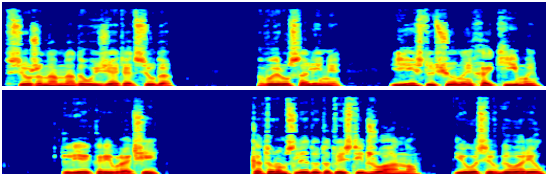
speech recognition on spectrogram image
Все же нам надо уезжать отсюда. В Иерусалиме есть ученые-хакимы, лекари, врачи, которым следует отвезти Джоанну. Иосиф говорил,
